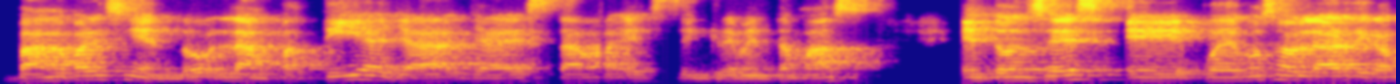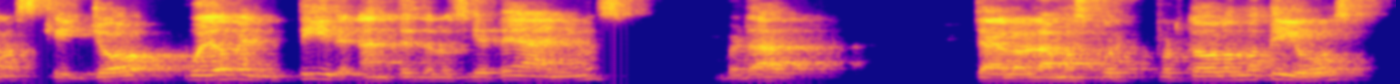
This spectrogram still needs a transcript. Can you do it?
van apareciendo, la empatía ya, ya estaba, este, incrementa más. Entonces, eh, podemos hablar, digamos, que yo puedo mentir antes de los siete años, ¿verdad? Ya lo hablamos por, por todos los motivos.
